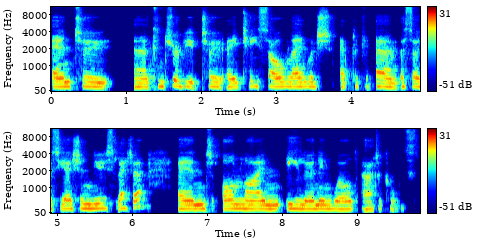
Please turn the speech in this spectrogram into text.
and to uh, contribute to a TESOL Language um, Association newsletter and online e-learning world articles.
